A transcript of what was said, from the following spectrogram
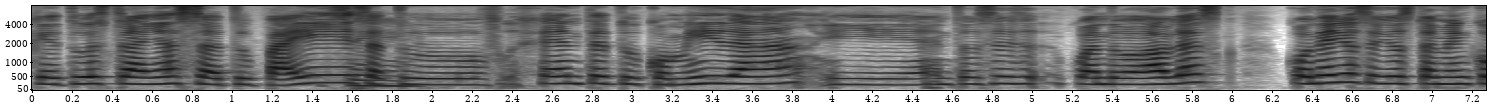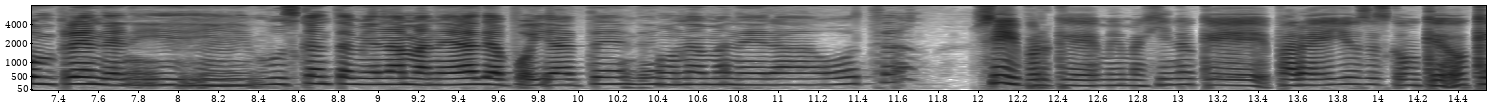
que tú extrañas a tu país, a tu gente, tu comida. Y entonces cuando hablas con ellos, ellos también comprenden y, y buscan también la manera de apoyarte de una manera u otra. Sí, porque me imagino que para ellos es como que, ok,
